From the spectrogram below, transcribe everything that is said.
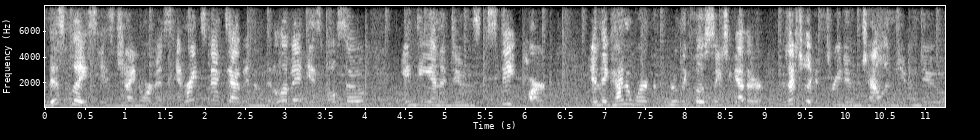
This place is ginormous, and right smack dab in the middle of it is also Indiana Dunes State Park. And they kind of work really closely together. There's actually like a three dune challenge you can do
